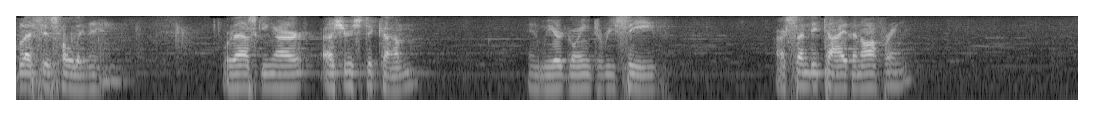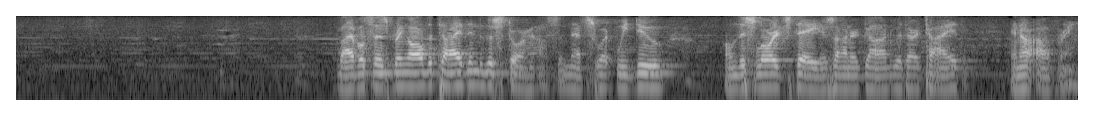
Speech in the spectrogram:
Bless His holy name. We're asking our ushers to come and we are going to receive our Sunday tithe and offering. Bible says bring all the tithe into the storehouse and that's what we do on this Lord's day is honor God with our tithe and our offering.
